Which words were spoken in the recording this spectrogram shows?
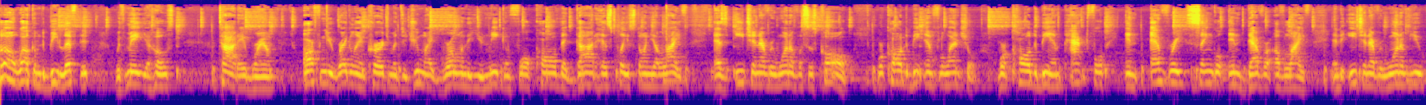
Hello and welcome to Be Lifted with me, your host, Todd A. Brown, offering you regular encouragement that you might grow in the unique and full call that God has placed on your life, as each and every one of us is called. We're called to be influential. We're called to be impactful in every single endeavor of life. And to each and every one of you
